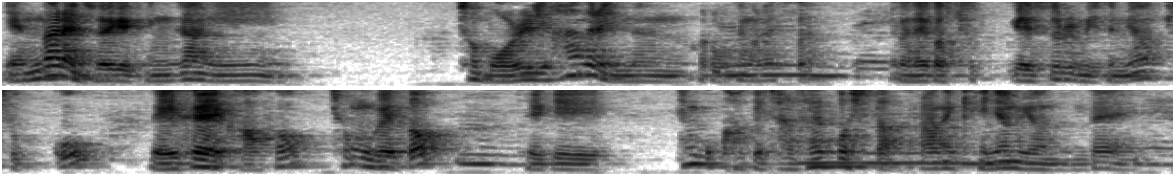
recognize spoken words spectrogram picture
옛날엔 저에게 굉장히 저 멀리 하늘에 있는 거라고 생각을 했어요. 음, 네, 그러니까 내가 죽- 예수를 믿으면 죽고 내세에 가서 천국에서 음, 되게 행복하게 잘살 음. 것이다 라는 개념이었는데 네, 네,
